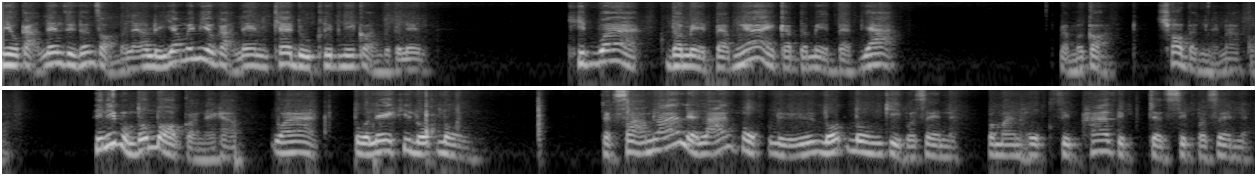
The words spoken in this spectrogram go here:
มีโอกาสเล่นซีซั่น2ไปแล้ว หรือยังไม่มีโอกาสเล่นแค่ดูคลิปนี้ก่อนจะไปเล่น คิดว่าดาเมจแบบง่ายกับดาเมจแบบยาก แบบเมื่อก่อนชอบแบบไหนมากกว่า ทีนี้ผมต้องบอกก่อนนะครับ ว่าตัวเลขที่ลดลง จาก3ล้านเหลือล้านหกหรือลดลงกี่เปอร์เซ็นต์ประมาณ60 50 70เปอร์เซ็นต์เนี่ย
